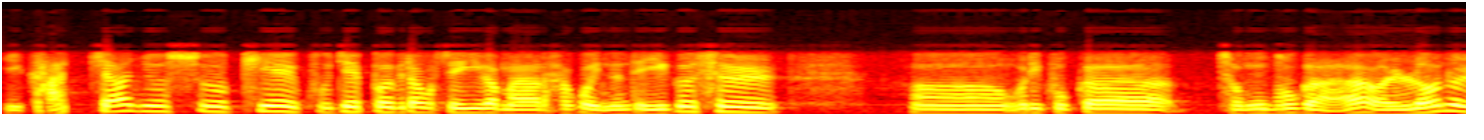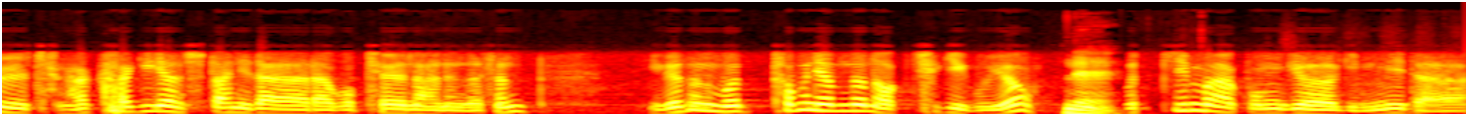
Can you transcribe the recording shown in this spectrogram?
이 가짜 뉴스 피해 구제법이라고 저희가 말하고 있는데 이것을 어 우리 국가 정부가 언론을 장악하기 위한 수단이다라고 표현하는 것은 이것은 뭐 터무니없는 억측이고요. 네. 묻지마 공격입니다.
